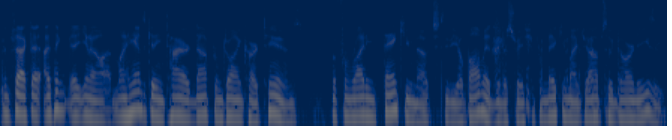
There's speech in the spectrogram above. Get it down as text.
In fact, I, I think you know my hands getting tired not from drawing cartoons but from writing thank you notes to the Obama administration for making my job so darn easy.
